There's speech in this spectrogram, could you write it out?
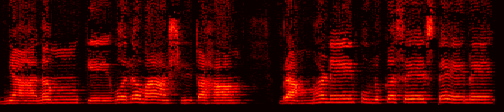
ज्ञानम् केवलमाश्रितः। ब्राह्मणे पुलुकसेस्तेने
